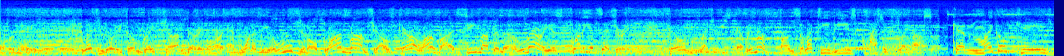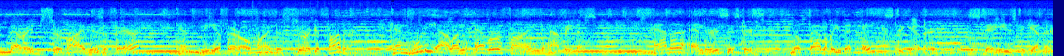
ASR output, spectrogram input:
ever made. Legendary film great John Barrymore and one of the original blonde bombshells, Carole Lombard, team up in the hilarious 20th century. Film Legends every month on Select TV's Classics Playhouse. Can Michael Caine's marriage survive his affair? Can Mia Farrow find a surrogate father? Can Woody Allen ever find happiness? Hannah and her sisters, the family that aches together, stays together.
